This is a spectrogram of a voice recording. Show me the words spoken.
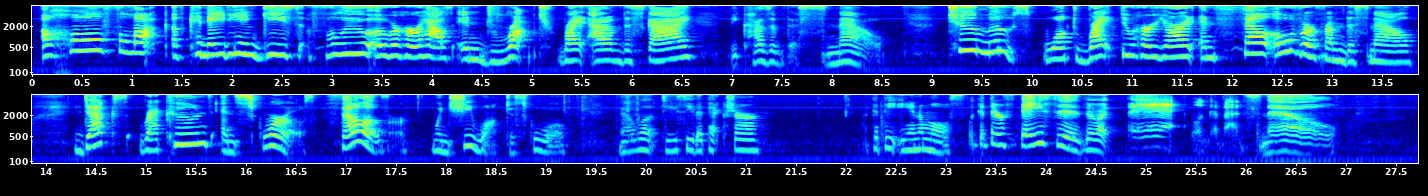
A whole flock of Canadian geese flew over her house and dropped right out of the sky because of the smell. Two moose walked right through her yard and fell over from the smell. Ducks, raccoons, and squirrels fell over when she walked to school. Now, look, do you see the picture? Look at the animals. Look at their faces. They're like, eh, look at that smell.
